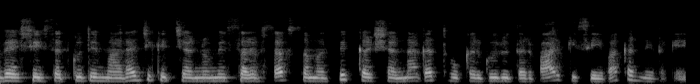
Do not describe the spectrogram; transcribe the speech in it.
वह श्री सतगुरुदेव महाराज जी के चरणों में सर्व सब समर्पित कर शरणागत होकर गुरु दरबार की सेवा करने लगे।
